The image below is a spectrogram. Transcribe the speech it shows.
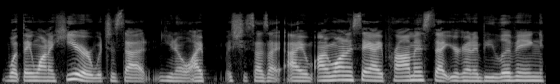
what they want to hear, which is that, you know, I she says I I, I want to say I promise that you're going to be living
